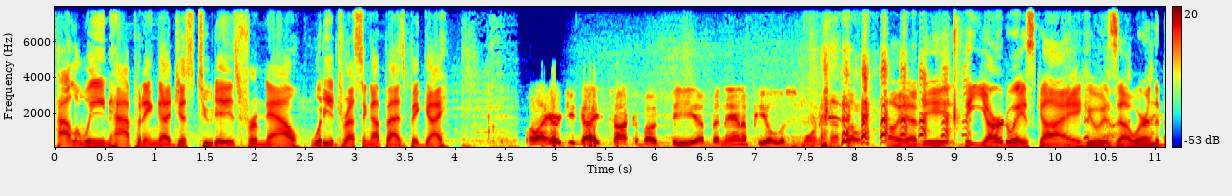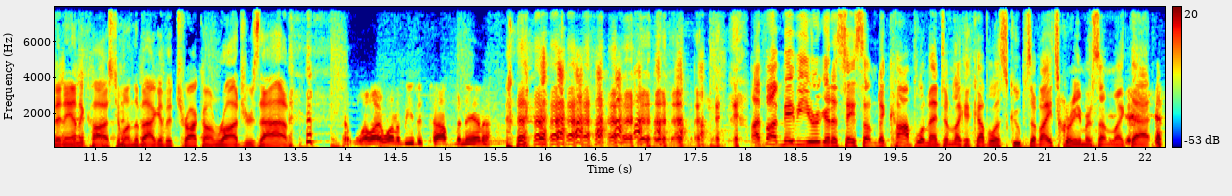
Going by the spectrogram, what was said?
Halloween happening uh, just two days from now. What are you dressing up as, big guy? Well, I heard you guys talk about the uh, banana peel this morning. So Oh yeah, the the yard waste guy who is uh, wearing the banana costume on the back of the truck on Rogers Ave. well, I want to be the top banana. I thought maybe you were going to say something to compliment him, like a couple of scoops of ice cream or something like that.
